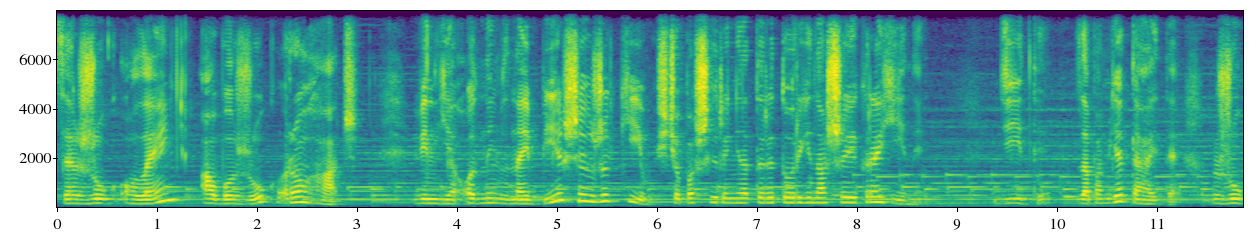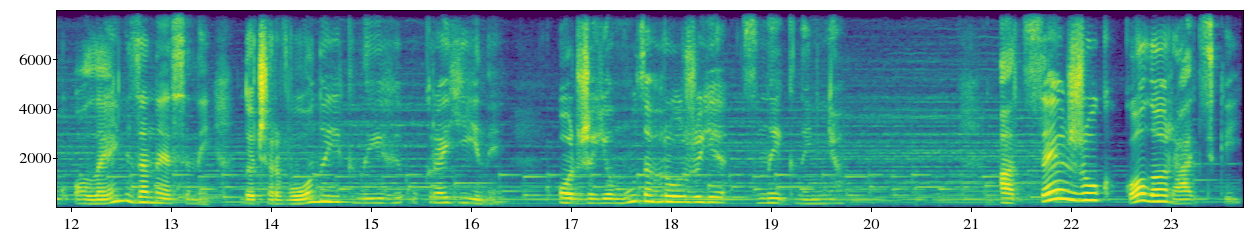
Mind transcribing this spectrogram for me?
Це жук-олень або жук-рогач. Він є одним з найбільших жуків, що поширені на території нашої країни. Діти, запам'ятайте, жук-олень занесений до Червоної книги України. Отже, йому загрожує зникнення. А це жук колорадський,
